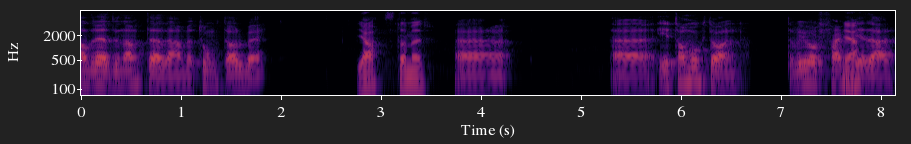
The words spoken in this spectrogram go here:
André, du nevnte det her med tungt arbeid. Ja, stemmer. Uh, uh, I Tamokdalen, da vi var ferdige der,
